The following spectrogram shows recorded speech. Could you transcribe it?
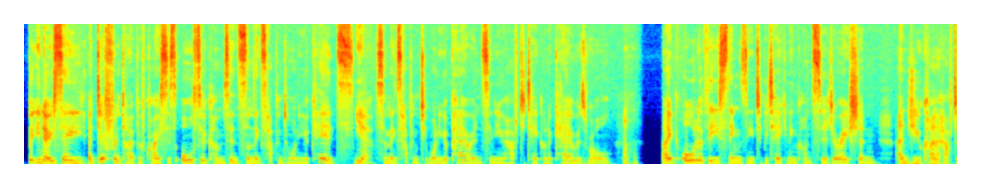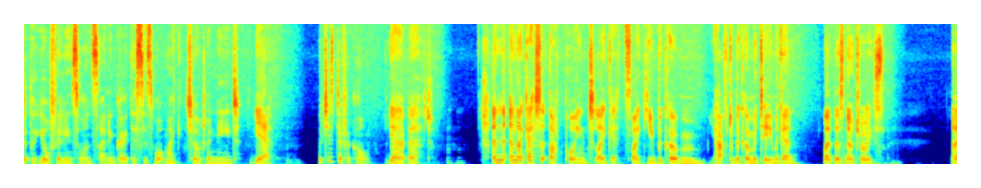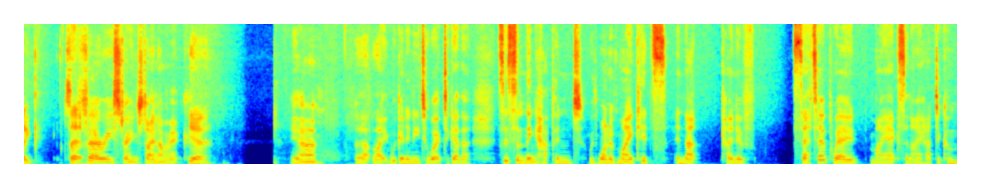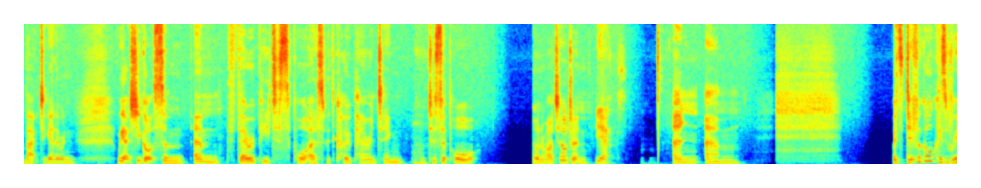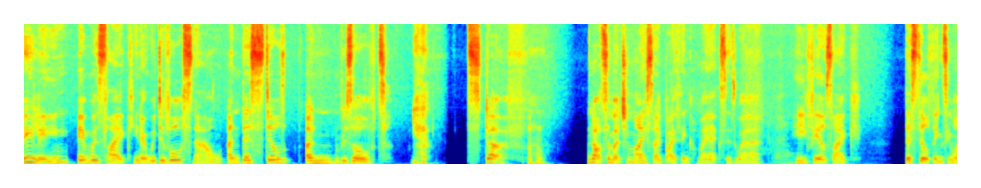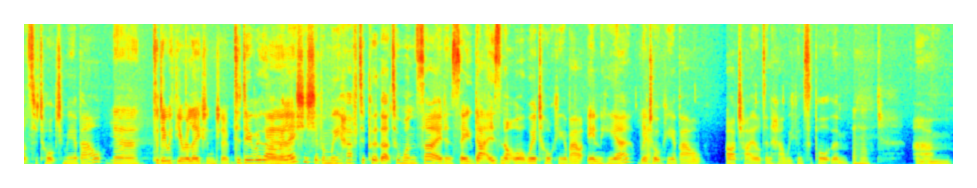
but you know, say a different type of crisis also comes in. Something's happened to one of your kids. Yeah. Something's happened to one of your parents, and you have to take on a carer's role. Like all of these things need to be taken in consideration, and you kind of have to put your feelings to one side and go, "This is what my children need," Yeah. which is difficult. Yeah, I bet. And and I guess at that point, like it's like you become you have to become a team again. Like there's no choice. Like It's a very strange dynamic. Yeah. Yeah. That like we're going to need to work together. So something happened with one of my kids in that kind of setup where my ex and I had to come back together and we actually got some um, therapy to support us with co-parenting to support one of our children Yes. and um, it's difficult because really it was like you know we're divorced now and there's still unresolved Yeah. stuff not so much on my side but i think on my ex's where he feels like there's still things he wants to talk to me about Yeah. To do with your relationship. to do with our relationship and we have to put that to one side and say that is not what we're talking about in here we're talking about our child and how we can support them Mm-hmm. um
